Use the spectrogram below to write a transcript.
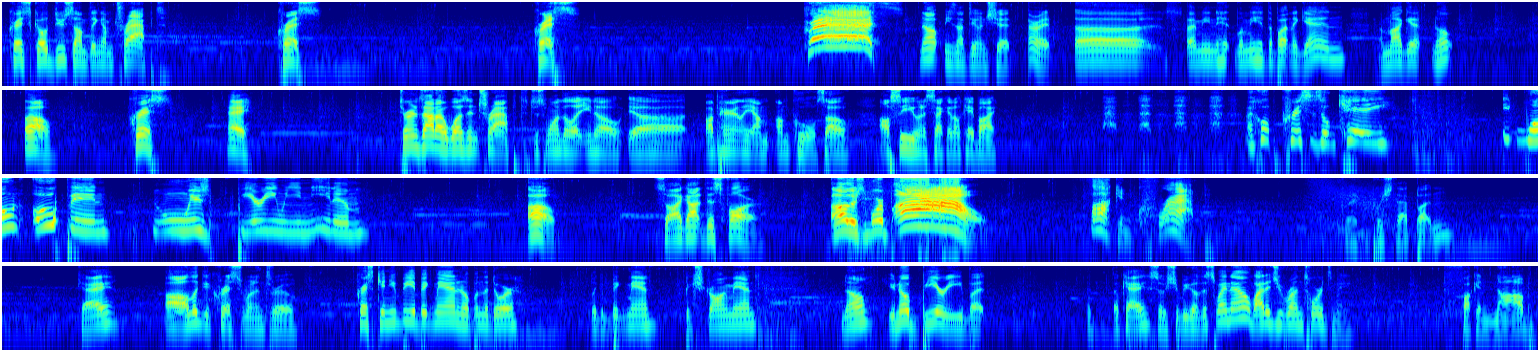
Chris, go do something. I'm trapped. Chris. Chris. Chris! Nope, he's not doing shit. All right. Uh, I mean, hit, let me hit the button again. I'm not getting. Nope. Oh, Chris. Hey. Turns out I wasn't trapped. Just wanted to let you know. Uh, apparently I'm I'm cool. So I'll see you in a second. Okay, bye. I hope Chris is okay. It won't open. Oh, where's Barry when you need him? Oh. So I got this far. Oh, there's more. Ow! Fucking crap. Go ahead and push that button. Okay. Oh, look at Chris running through. Chris, can you be a big man and open the door? Like a big man? Big strong man? No? You're no Barry, but... Okay, so should we go this way now? Why did you run towards me? Fucking knob.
